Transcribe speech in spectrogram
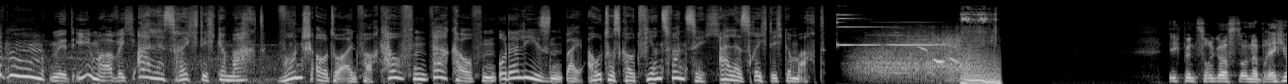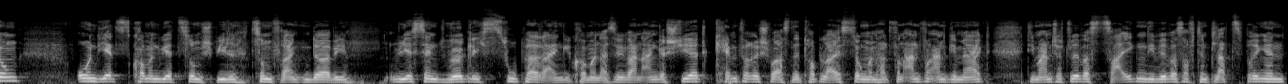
eben. Mit ihm habe ich alles richtig gemacht. Wunschauto einfach kaufen, verkaufen oder leasen. Bei Autoscout24. Alles richtig gemacht. Ich bin zurück aus der Unterbrechung und jetzt kommen wir zum Spiel, zum Franken Derby. Wir sind wirklich super reingekommen. Also wir waren engagiert, kämpferisch war es eine Top-Leistung. Man hat von Anfang an gemerkt, die Mannschaft will was zeigen, die will was auf den Platz bringen,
